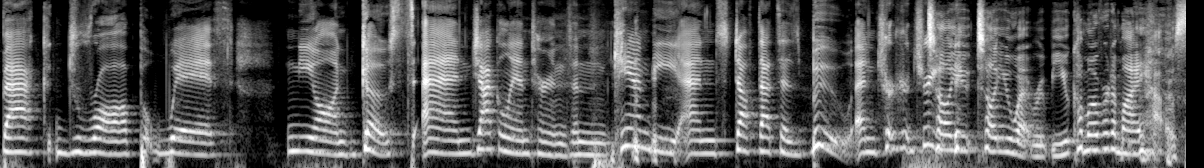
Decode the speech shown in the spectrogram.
backdrop with neon ghosts and jack o' lanterns and candy and stuff that says boo and trick or treat? tell you tell you what, Ruby, you come over to my house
